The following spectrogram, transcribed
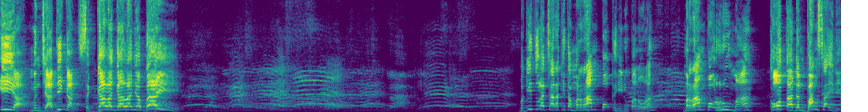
Ia menjadikan segala-galanya baik. Begitulah cara kita merampok kehidupan orang, merampok rumah, kota dan bangsa ini.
